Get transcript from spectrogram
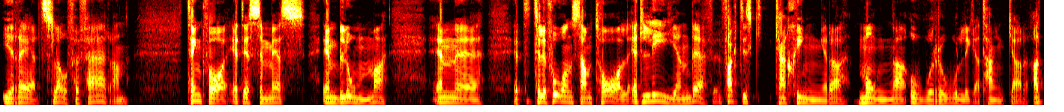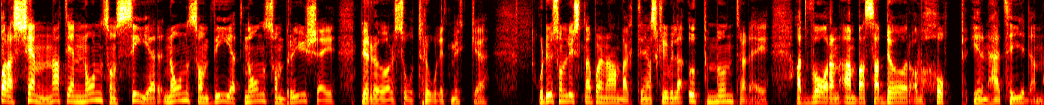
i rädsla och förfäran. Tänk vad ett sms, en blomma, en, eh, ett telefonsamtal, ett leende faktiskt kan skingra många oroliga tankar. Att bara känna att det är någon som ser, någon som vet, någon som bryr sig berör så otroligt mycket. Och du som lyssnar på den här andakten, jag skulle vilja uppmuntra dig att vara en ambassadör av hopp i den här tiden.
